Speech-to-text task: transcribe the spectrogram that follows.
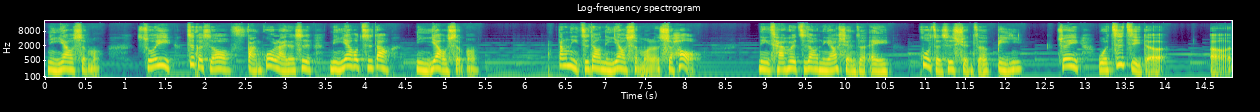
你要什么。所以这个时候反过来的是，你要知道你要什么。当你知道你要什么的时候，你才会知道你要选择 A 或者是选择 B，所以我自己的呃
